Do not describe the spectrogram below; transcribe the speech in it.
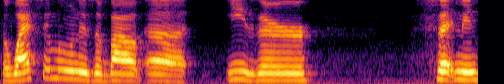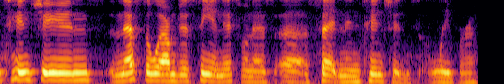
the waxing moon is about uh, either setting intentions and that's the way i'm just seeing this one as uh, setting intentions libra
